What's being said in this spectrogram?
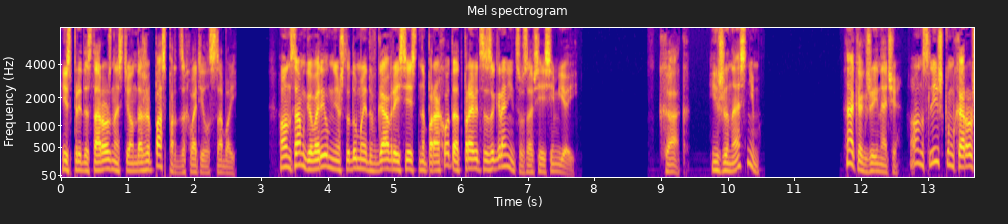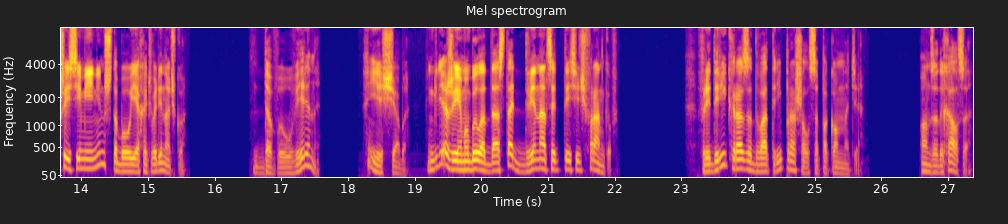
Из предосторожности он даже паспорт захватил с собой. Он сам говорил мне, что думает в Гавре сесть на пароход и отправиться за границу со всей семьей. Как? И жена с ним? А как же иначе? Он слишком хороший семьянин, чтобы уехать в одиночку. Да вы уверены? Еще бы. Где же ему было достать 12 тысяч франков? Фредерик раза два-три прошелся по комнате. Он задыхался,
